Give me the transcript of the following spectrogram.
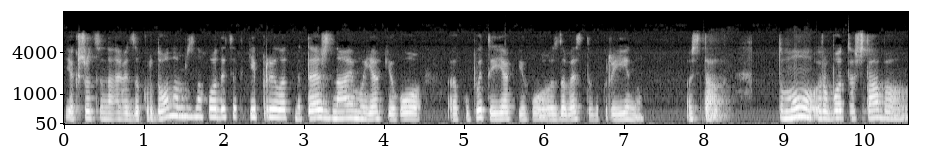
Якщо це навіть за кордоном знаходиться такий прилад, ми теж знаємо, як його е, купити як його завести в Україну. Ось так. Тому робота штабу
